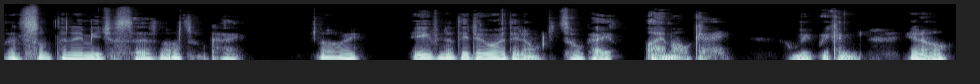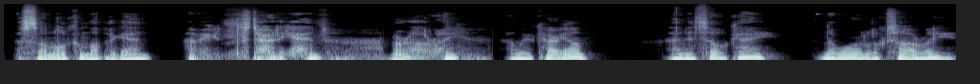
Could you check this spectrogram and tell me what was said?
And something in me just says, no, it's okay. All right. Even if they do or they don't, it's okay. I'm okay. We, we can, you know, the sun will come up again and we can start again. We're all right. And we carry on. And it's okay. And the world looks all right.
